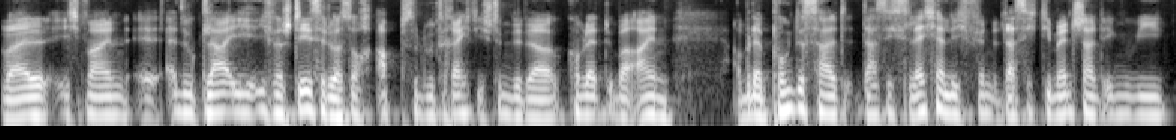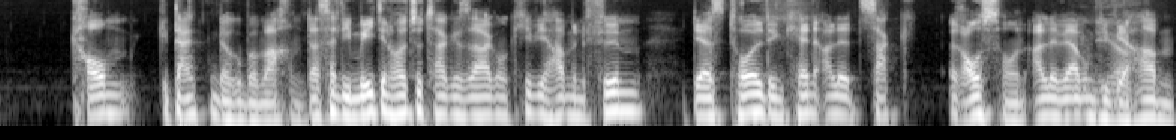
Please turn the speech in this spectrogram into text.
Weil ich meine, äh, also klar, ich, ich verstehe es ja, du hast auch absolut recht, ich stimme dir da komplett überein. Aber der Punkt ist halt, dass ich es lächerlich finde, dass sich die Menschen halt irgendwie kaum Gedanken darüber machen. Dass halt die Medien heutzutage sagen, okay, wir haben einen Film, der ist toll, den kennen alle, zack, raushauen, alle Werbung, die Ja. wir haben.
